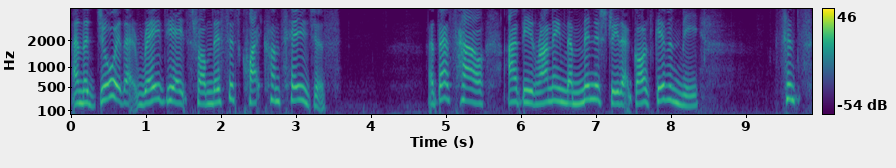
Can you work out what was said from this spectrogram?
and the joy that radiates from this is quite contagious. And that's how I've been running the ministry that God's given me since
